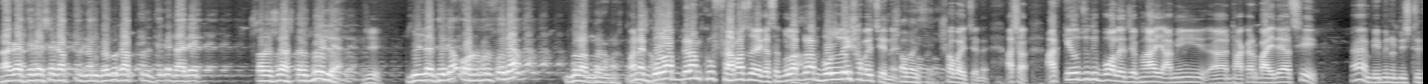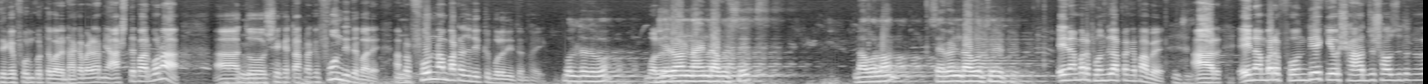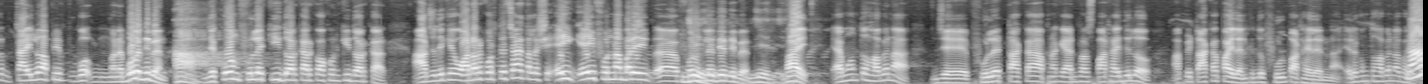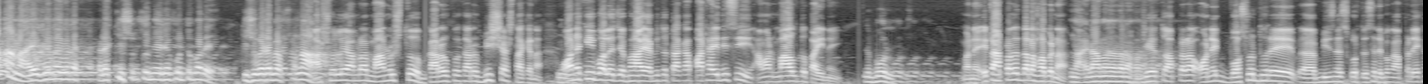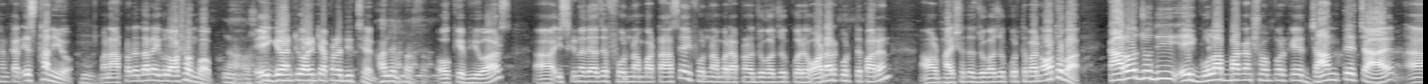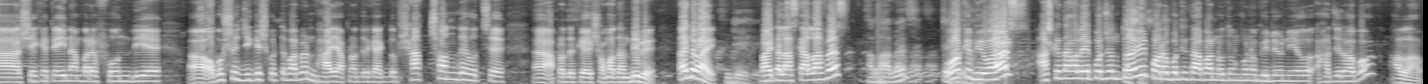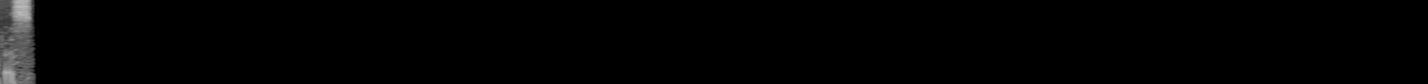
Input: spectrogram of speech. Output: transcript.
ঢাকা থেকে এসে গাবতলি নামতে হবে। গাবতলি থেকে ডাইরেক্ট সরাসরি আসতে হবে বিড়িলা। জি। বিড়িলা থেকে অটোতে চলে গোলাপ গ্রাম আসতে হবে। মানে গোলাপ গ্রাম খুব ফেমাস হয়ে গেছে। গোলাপ গ্রাম বললেই সবাই চেনে। সবাই চেনে। সবাই চেনে। আচ্ছা আর কেউ যদি বলে যে ভাই আমি ঢাকার বাইরে আছি হ্যাঁ বিভিন্ন ডিস্ট্রিক্ট থেকে ফোন করতে পারে ঢাকার বাইরে আমি আসতে পারব না তো সেক্ষেত্রে আপনাকে ফোন দিতে পারে। আপনার ফোন নাম্বারটা যদি একটু বলে দিতেন ভাই। বলতে দেবো zero one nine double six double one seven double three two. এই নাম্বারে ফোন দিলে আপনাকে পাবে। আর এই নাম্বারে ফোন দিয়ে কেউ সাহায্য সহযোগিতা চাইলেও আপনি মানে বলে দিবেন। যে কোন ফুলে কি দরকার কখন কি দরকার। আর যদি কেউ অর্ডার করতে চায় তাহলে সে এই এই ফোন নাম্বারে ফোন দিয়ে দিবেন। ভাই এমন তো হবে না যে ফুলের টাকা আপনাকে অ্যাডভান্স পাঠাই দিল আপনি টাকা পাইলেন কিন্তু ফুল পাঠাইলেন না। এরকম তো হবে না ভাই? না না না এখানে এটা কৃষক নিয়ে করতে পারে। কৃষক একটা ব্যবসা না। আসলে আমরা মানুষ তো কারোর উপর কারও বিশ্বাস থাকে না। অনেকেই বলে যে ভাই আমি তো টাকা পাঠাই দিছি আমার মাল তো পাই নাই। বল। মানে এটা আপনাদের দ্বারা হবে না। না এটা আমাদের দ্বারা হবে যেহেতু আপনারা অনেক বছর ধরে বিজনেস করতেছেন এবং আপনারা এখানকার স্থানীয় মানে আপনাদের দ্বারা এগুলো অসম্ভব। এই গ্যারান্টি ওয়ারেন্টি আপনারা দিচ্ছেন। ওকে ভিউয়ার্স স্ক্রিনে দেওয়া যে ফোন নাম্বারটা আছে এই ফোন নাম্বারে আপনারা যোগাযোগ করে অর্ডার করতে পারেন আমার ভাইয়ের সাথে যোগাযোগ করতে পারেন অথবা কারও যদি এই গোলাপ বাগান সম্পর্কে জানতে চায় আহ, সেক্ষেত্রে এই নাম্বারে ফোন দিয়ে অবশ্যই জিজ্ঞেস করতে পারবেন ভাই আপনাদেরকে একদম স্বাচ্ছন্দ্যে হচ্ছে আপনাদেরকে সমাধান দিবে। তাই তো ভাই? ভাই তাহলে আজকে আল্লাহ হাফেজ। আল্লাহ হাফেজ। ওকে ভিউয়ার্স আজকে তাহলে এই পর্যন্তই পরবর্তীতে আবার নতুন কোনো ভিডিও নিয়ে হাজির হব। আল্লাহ হাফেজ।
